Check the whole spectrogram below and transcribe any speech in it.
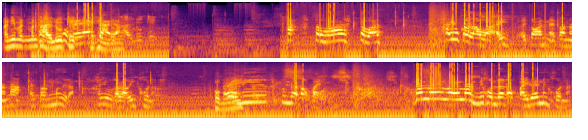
อันนี้มันมันถ่ายรูปผมไม่แน่เห็ใจนไหมอะแต่ว่า แต่ว่า ถ้าอยู่กับเราอะไอไอตอนไอตอนนั้นอะไอตอนมืดอะถ้าอยู่กับเราอีกคนอะผมเอไงอนี่เพิ่งเดินออกไปไม่ไม่ไม่ไม่มีคนเดินออกไปด้วยหนึ่งคนอะ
